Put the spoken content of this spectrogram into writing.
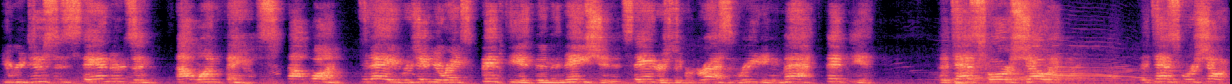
he reduces standards and not one fails. Not one. Today, Virginia ranks 50th in the nation in standards to progress in reading and math. 50th. The test scores show it. The test scores show it.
